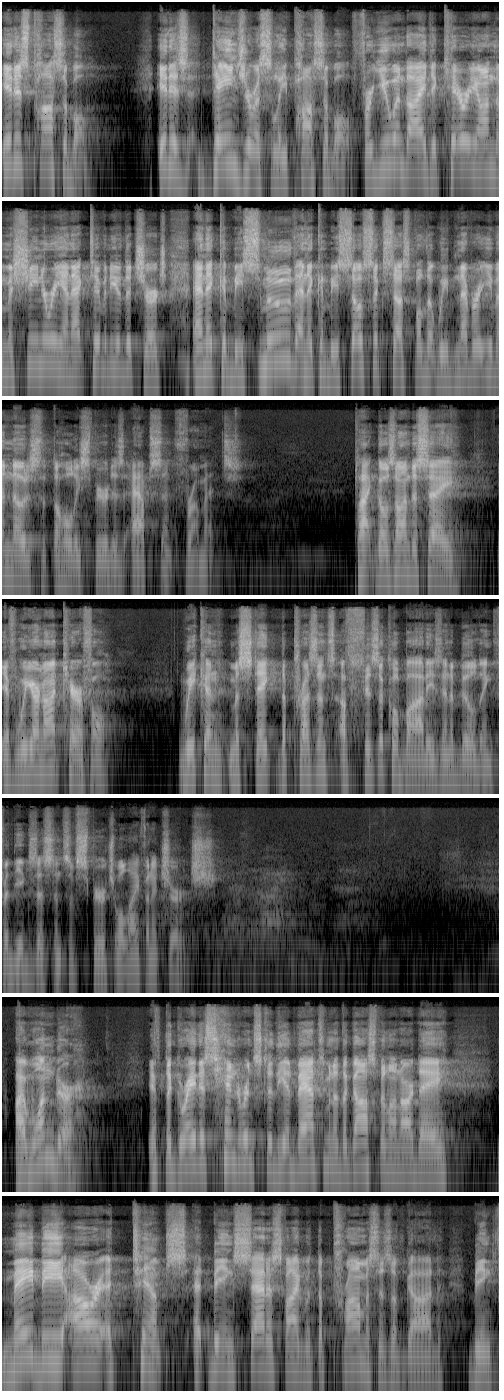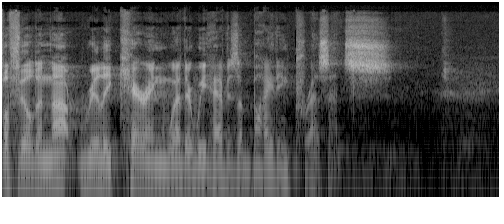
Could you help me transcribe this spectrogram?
It is possible it is dangerously possible for you and I to carry on the machinery and activity of the church, and it can be smooth and it can be so successful that we've never even noticed that the Holy Spirit is absent from it. Platt goes on to say if we are not careful, we can mistake the presence of physical bodies in a building for the existence of spiritual life in a church. I wonder if the greatest hindrance to the advancement of the gospel in our day may be our attempts at being satisfied with the promises of God being fulfilled and not really caring whether we have His abiding presence.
